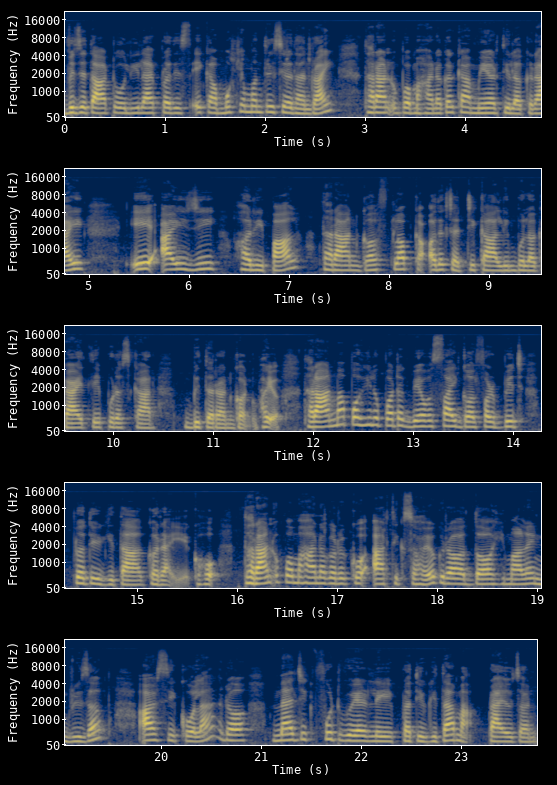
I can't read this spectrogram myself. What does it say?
विजेता टोलीलाई प्रदेश एका मुख्यमन्त्री शेरधन राई धरान उपमहानगरका mayor Tilak Rai AIG Haripal Dharan golf क्लबका अध्यक्ष टिका लिम्बू लगायतले पुरस्कार वितरण गर्नुभयो। धरानमा पहिलो पटक व्यावसायिक गल्फर बीच प्रतियोगिता गराइएको हो। धरान उपमहानगरको आर्थिक सहयोग र the Himalayan reserve RC cola र म्याजिक फुटवेयरले प्रतियोगितामा प्रायोजन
